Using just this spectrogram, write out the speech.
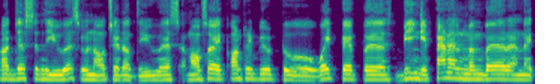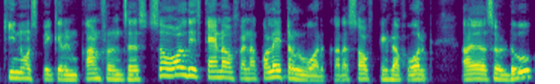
not just in the US, even outside of the US. And also I contribute to white papers, being a panel member and a keynote speaker in conferences. So all these kind of you know, collateral work or a soft kind of work I also do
